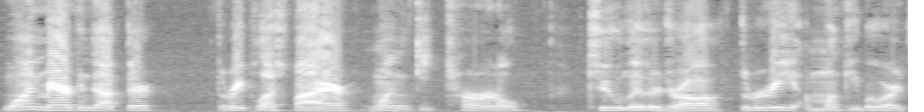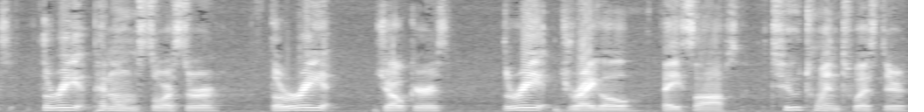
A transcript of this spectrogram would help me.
One mirror conductor, three plush fire, one Guitartle, two Lizardraw, three Monkeyboards, three Pendulum Sorcerer, three Jokers, three Draco face-offs, two Twin Twister,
